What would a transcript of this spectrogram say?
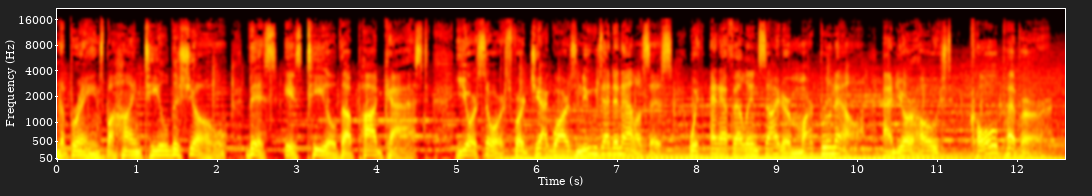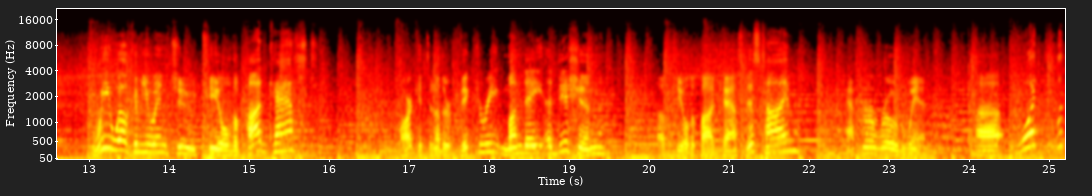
the brains behind Teal the Show, this is Teal the Podcast, your source for Jaguars news and analysis with NFL insider Mark Brunell and your host, Cole Pepper. We welcome you into Teal the Podcast. Mark, it's another Victory Monday edition of Teal the Podcast, this time after a road win. Uh, what? Let,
